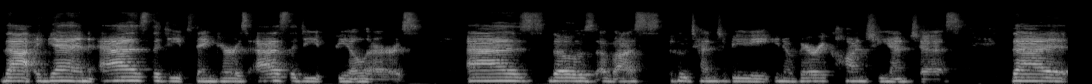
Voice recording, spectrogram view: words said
That again, as the deep thinkers, as the deep feelers, as those of us who tend to be, you know, very conscientious, that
